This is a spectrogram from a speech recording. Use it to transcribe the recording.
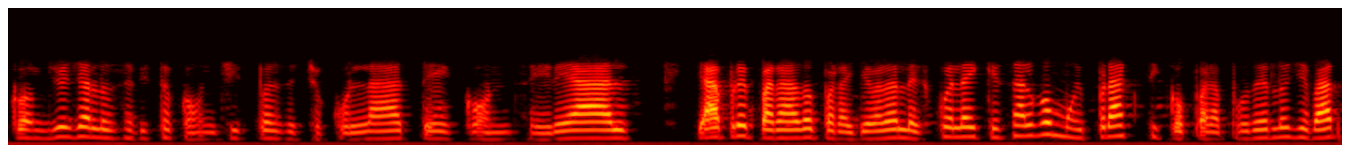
con, yo ya los he visto con chispas de chocolate, con cereal, ya preparado para llevar a la escuela y que es algo muy práctico para poderlo llevar,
